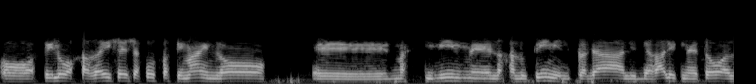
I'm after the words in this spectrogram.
או אפילו אחרי שיש אחוז חסימה, אם לא אה, מסכימים אה, לחלוטין עם מפלגה ליברלית נטו, אז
